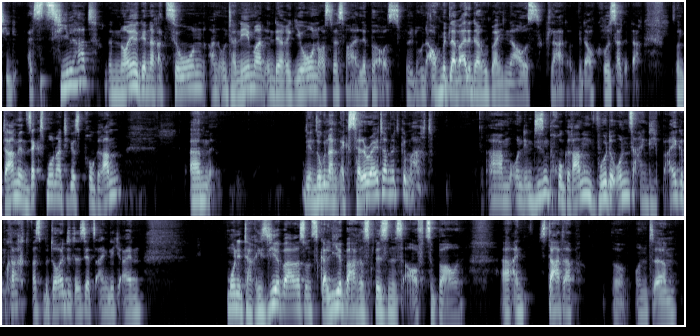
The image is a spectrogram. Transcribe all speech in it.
die als Ziel hat, eine neue Generation an Unternehmern in der Region Ostwestfalen-Lippe auszubilden und auch mittlerweile darüber hinaus. Klar, da wird auch größer gedacht. So, und da haben wir ein sechsmonatiges Programm, ähm, den sogenannten Accelerator mitgemacht. Ähm, und in diesem Programm wurde uns eigentlich beigebracht, was bedeutet es jetzt eigentlich ein monetarisierbares und skalierbares Business aufzubauen, äh, ein Startup. So, und ähm,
